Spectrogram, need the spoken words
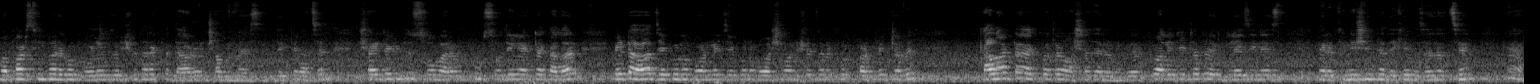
কপার সিলভার এবং গোল্ডেন জড়ি সুতার একটা দারুণ সমন্বয় আছে দেখতে পাচ্ছেন? শাড়িটা কিন্তু সোবার, এবং খুব সুদিং একটা কালার এটা যে কোনো বর্ণে, যে কোনো বয়সী মানুষের জন্য খুব পারফেক্ট হবে। কালারটা এক কথায় অসাধারণ হবে। কোয়ালিটিটা তো গ্লেজিনেস এর ফিনিশিংটা দেখে বোঝা যাচ্ছে। হ্যাঁ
